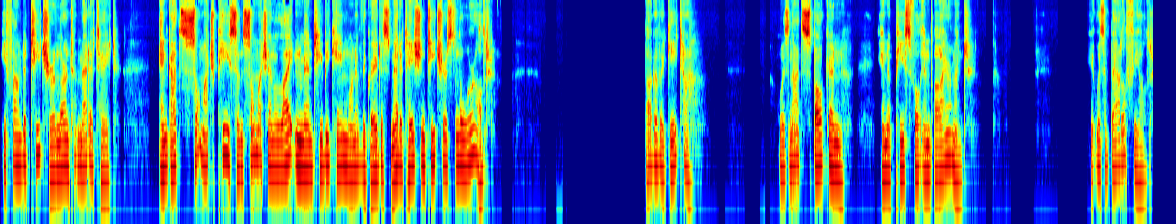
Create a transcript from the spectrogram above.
he found a teacher and learned to meditate. and got so much peace and so much enlightenment, he became one of the greatest meditation teachers in the world. Bhagavad Gita was not spoken in a peaceful environment. It was a battlefield.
